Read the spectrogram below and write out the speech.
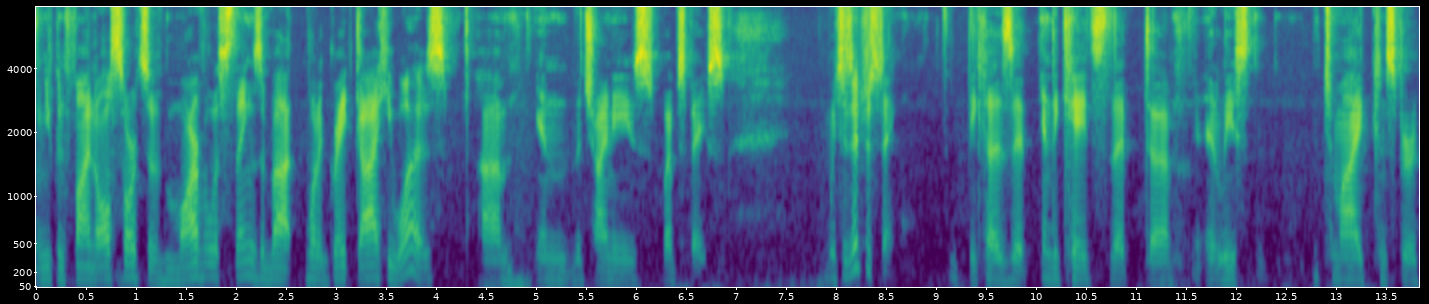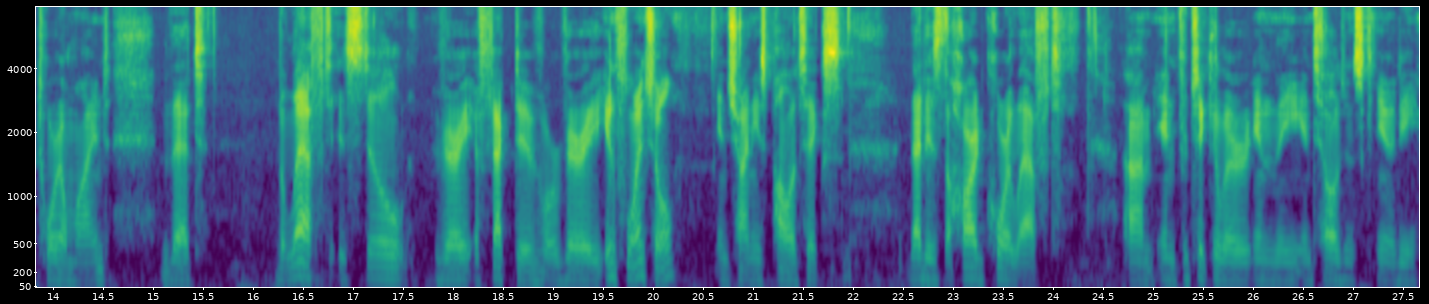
and you can find all sorts of marvelous things about what a great guy he was um, in the Chinese web space, which is interesting because it indicates that, uh, at least to my conspiratorial mind, that the left is still very effective or very influential in Chinese politics. That is the hardcore left, um, in particular in the intelligence community,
